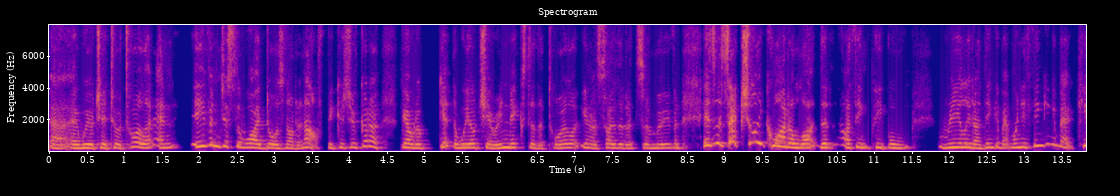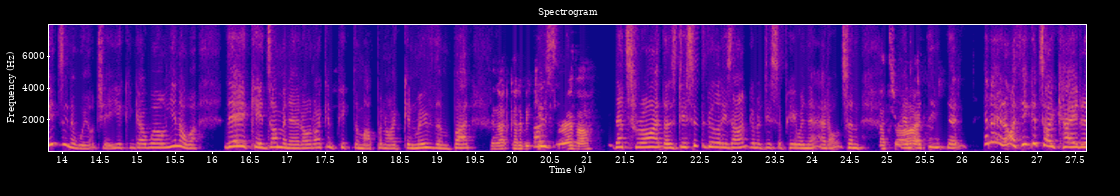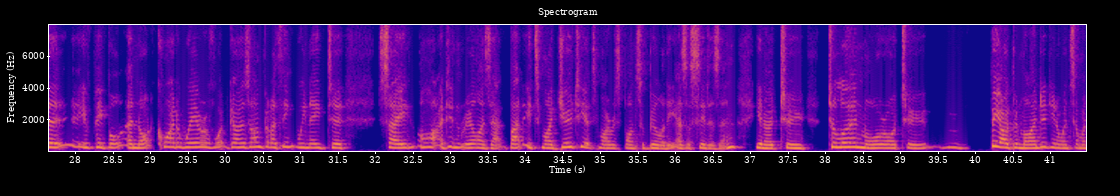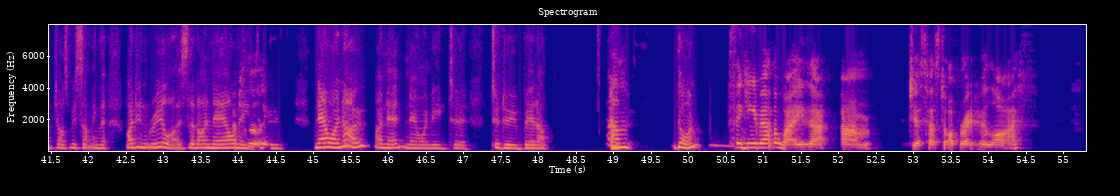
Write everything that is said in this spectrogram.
uh, a wheelchair to a toilet and even just the wide door is not enough because you've got to be able to get the wheelchair in next to the toilet, you know, so that it's a move. And it's, it's actually quite a lot that I think people really don't think about. When you're thinking about kids in a wheelchair, you can go, well, you know what, they're kids. I'm an adult. I can pick them up and I can move them. But they're not going to be kids those, forever. That's right. Those disabilities aren't going to disappear when they're adults. And that's right. And I think that and I think it's okay to if people are not quite aware of what goes on, but I think we need to say, "Oh, I didn't realize that," but it's my duty, it's my responsibility as a citizen, you know, to to learn more or to be open minded. You know, when someone tells me something that I didn't realize that I now Absolutely. need to. Now I know. I now, now I need to to do better. Um, Don, thinking about the way that um, Jess has to operate her life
